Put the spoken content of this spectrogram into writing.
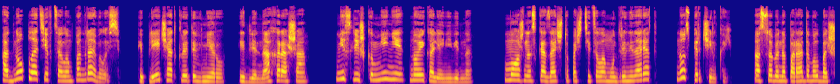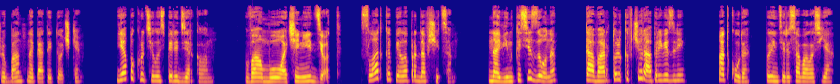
Одно платье в целом понравилось, и плечи открыты в меру, и длина хороша. Не слишком мини, но и колени видно. Можно сказать, что почти целомудренный наряд, но с перчинкой. Особенно порадовал большой бант на пятой точке. Я покрутилась перед зеркалом. «Вам очень идет!» — сладко пела продавщица. «Новинка сезона. Товар только вчера привезли». «Откуда?» — поинтересовалась я.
